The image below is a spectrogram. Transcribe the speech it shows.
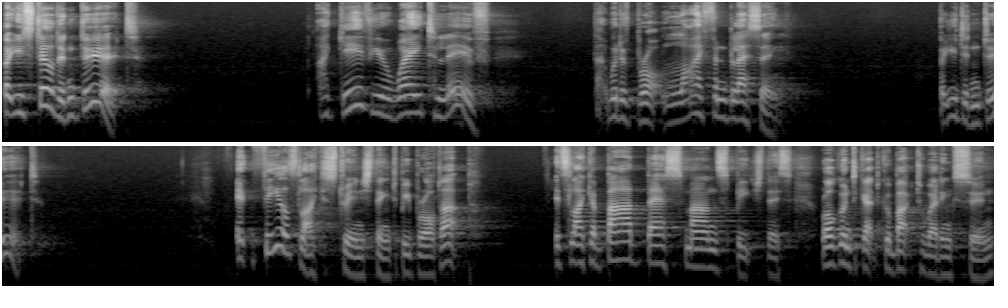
but you still didn't do it. I gave you a way to live that would have brought life and blessing. But you didn't do it. It feels like a strange thing to be brought up. It's like a bad best man speech, this. We're all going to get to go back to weddings soon.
